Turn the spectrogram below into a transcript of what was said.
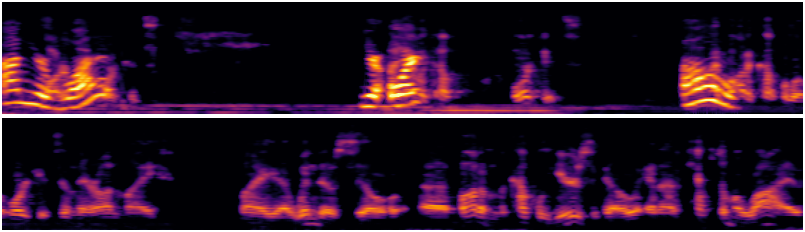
On your water what? Orchids. Your I or couple orchids. I oh bought a couple of orchids and they're on my my uh, windowsill. Uh, bought them a couple years ago, and I've kept them alive.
